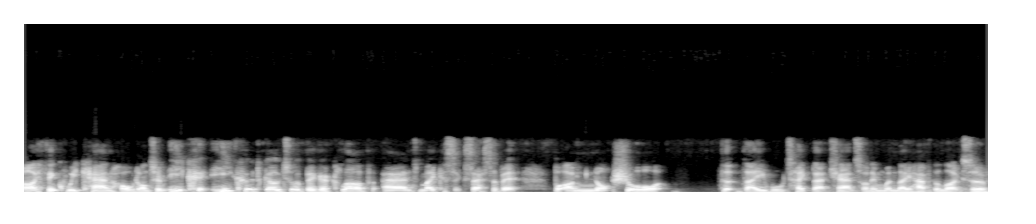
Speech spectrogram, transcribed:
I think we can hold on to him. He could he could go to a bigger club and make a success of it, but I'm not sure that they will take that chance on him when they have the likes of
